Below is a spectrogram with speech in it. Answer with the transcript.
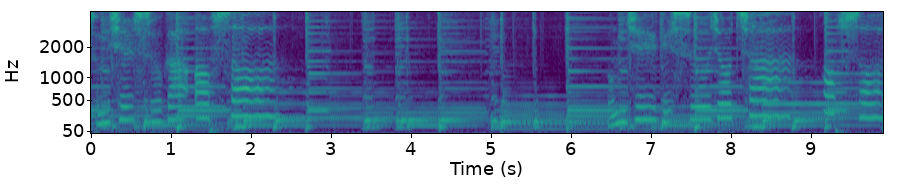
숨 쉴 수가 없어. 움직일 수조차 없어.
